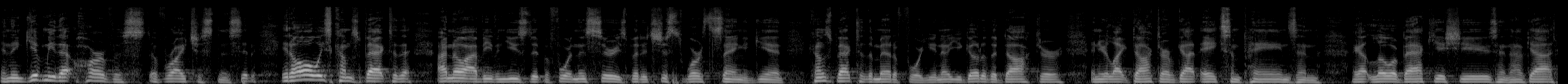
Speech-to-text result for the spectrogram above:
and then give me that harvest of righteousness. It, it always comes back to that. I know I've even used it before in this series, but it's just worth saying again. It comes back to the metaphor. You know, you go to the doctor and you're like, Doctor, I've got aches and pains, and I got lower back issues, and I've got.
